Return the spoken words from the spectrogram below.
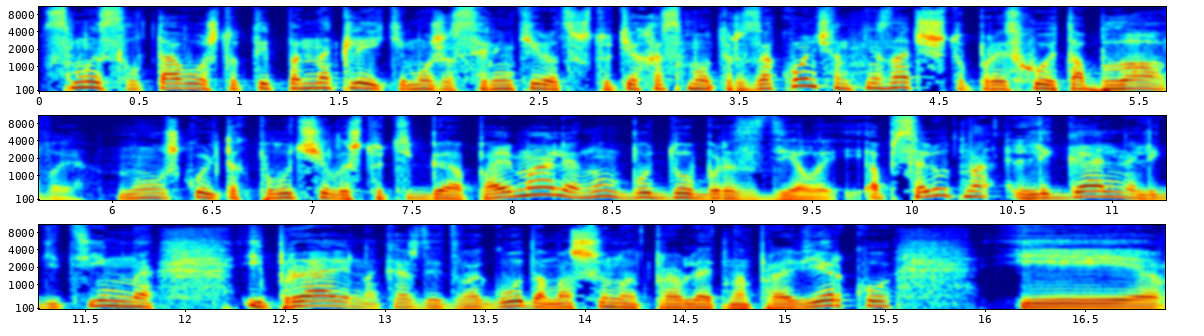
смысл того, что ты по наклейке можешь сориентироваться, что техосмотр закончен, это не значит, что происходят облавы. Ну, уж коль так получилось, что тебя поймали, ну, будь добр, сделай. Абсолютно легально, легитимно и правильно каждые два года машину отправлять на проверку. И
